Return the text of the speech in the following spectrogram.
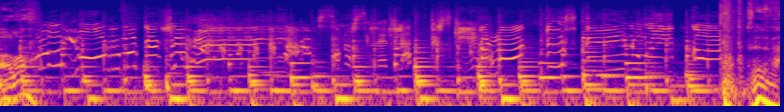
Alo? Selvä.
